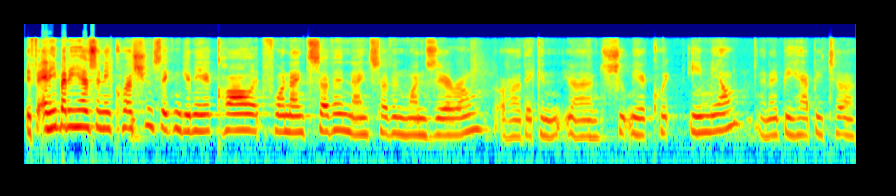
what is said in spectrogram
if anybody has any questions, they can give me a call at 497-9710, or they can uh, shoot me a quick email, and I'd be happy to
